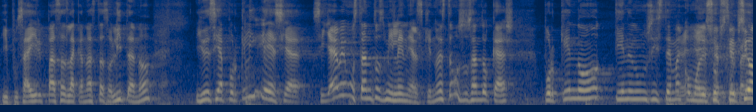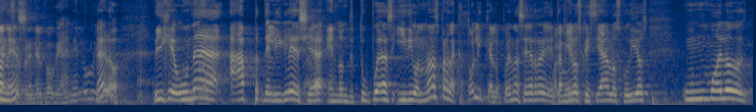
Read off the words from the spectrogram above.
y pues ahí pasas la canasta solita, ¿no? Y yo decía, ¿por qué la iglesia, si ya vemos tantos millennials que no estamos usando cash, ¿por qué no tienen un sistema como de se suscripciones? Se prendió el fuego. Claro. Dije, una app de la iglesia en donde tú puedas, y digo, no nada más para la católica, lo pueden hacer eh, también los cristianos, los judíos, un modelo,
